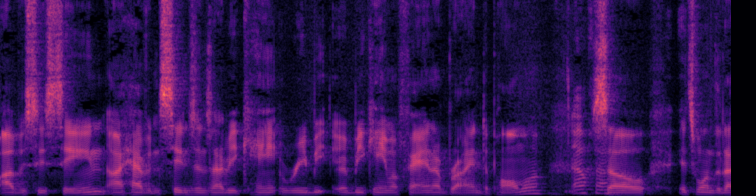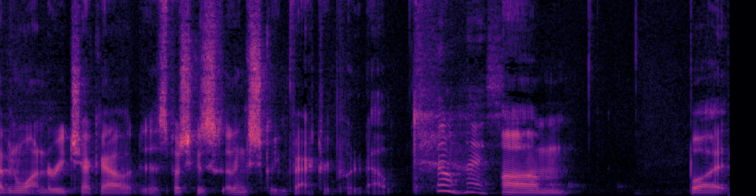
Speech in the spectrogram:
obviously seen, I haven't seen since I became re- became a fan of Brian De Palma. Okay. So it's one that I've been wanting to recheck out, especially because I think Scream Factory put it out. Oh, nice. Um, but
